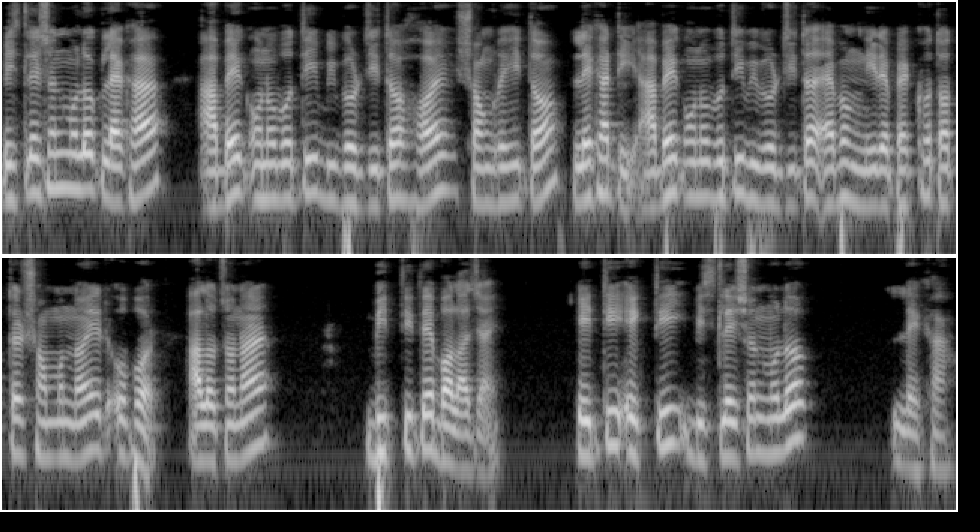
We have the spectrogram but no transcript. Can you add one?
বিশ্লেষণমূলক লেখা আবেগ অনুভূতি বিবর্জিত হয় সংগৃহীত লেখাটি আবেগ অনুভূতি বিবর্জিত এবং নিরপেক্ষ তত্ত্বের সমন্বয়ের উপর আলোচনার ভিত্তিতে বলা যায়। এটি একটি বিশ্লেষণমূলক লেখা।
